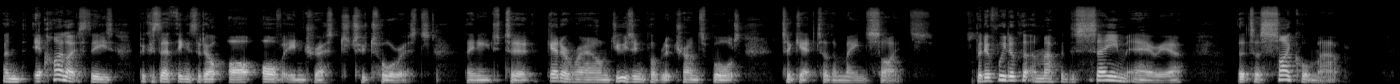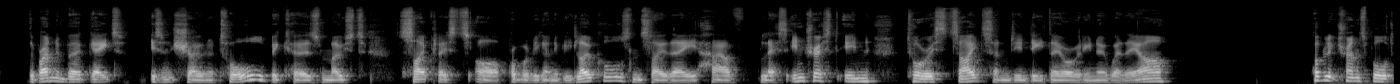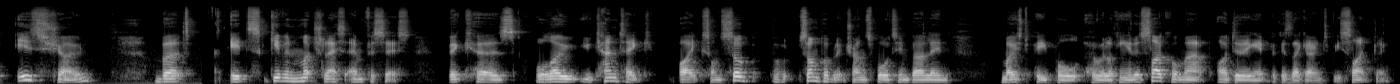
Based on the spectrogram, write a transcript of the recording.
And it highlights these because they're things that are, are, of interest to tourists. They need to get around using public transport to get to the main sites. But if we look at a map of the same area that's a cycle map, the Brandenburg Gate isn't shown at all because most cyclists are probably going to be locals and so they have less interest in tourist sites and indeed they already know where they are. Public transport is shown, but it's given much less emphasis because although you can take bikes on sub, some public transport in Berlin, most people who are looking at a cycle map are doing it because they're going to be cycling.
